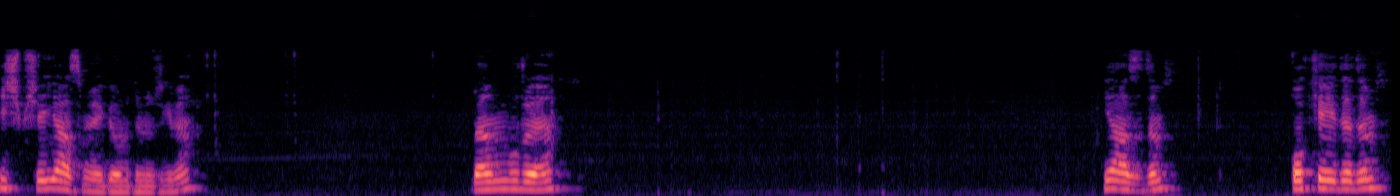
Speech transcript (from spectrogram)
hiçbir şey yazmıyor gördüğünüz gibi. Ben buraya yazdım. OK dedim.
